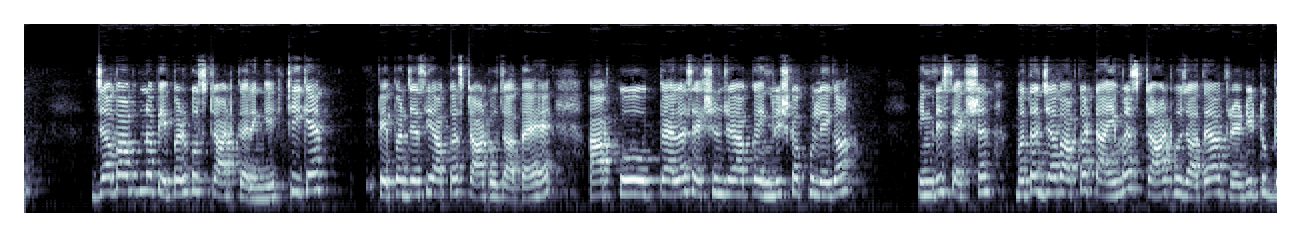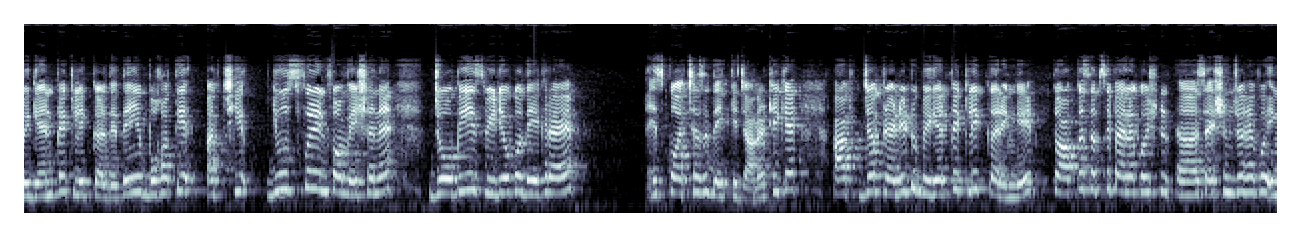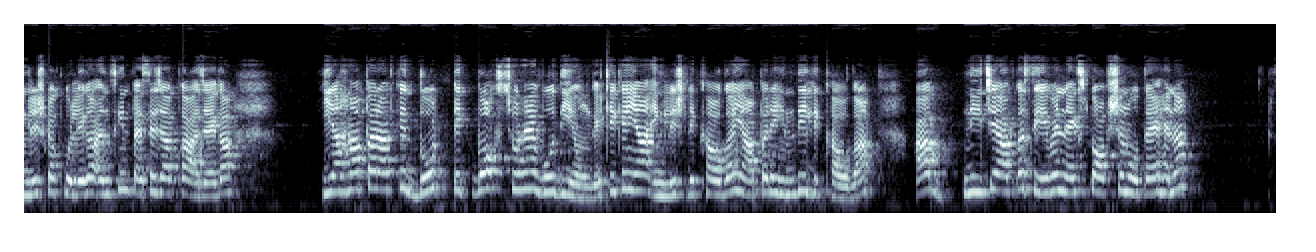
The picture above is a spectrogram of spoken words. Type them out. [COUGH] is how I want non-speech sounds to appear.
जब आप अपना पेपर को स्टार्ट करेंगे, ठीक है? पेपर जैसे आपका स्टार्ट हो जाता है, आपको पहला सेक्शन जो है आपका इंग्लिश का खुलेगा इंग्लिश सेक्शन मतलब जब आपका टाइमर स्टार्ट हो जाता है, आप रेडी टू बिगेन पे क्लिक कर देते हैं। ये बहुत ही अच्छी यूज़फुल इन्फॉर्मेशन है, जो भी इस वीडियो को देख रहा है, इसको अच्छे से देख के जाना, ठीक है? आप जब रेडी टू बिगेन पे क्लिक करेंगे तो आपका सबसे पहला क्वेश्चन सेशन जो है वो इंग्लिश का खुलेगा। अनसीन पैसेज आपका आ जाएगा। यहाँ पर आपके दो टिक बॉक्स जो हैं वो दिए होंगे, ठीक है? यहाँ इंग्लिश लिखा होगा, यहाँ पर हिंदी लिखा होगा। अब नीचे आपका सेव एंड नेक्स्ट का ऑप्शन होता है ना?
